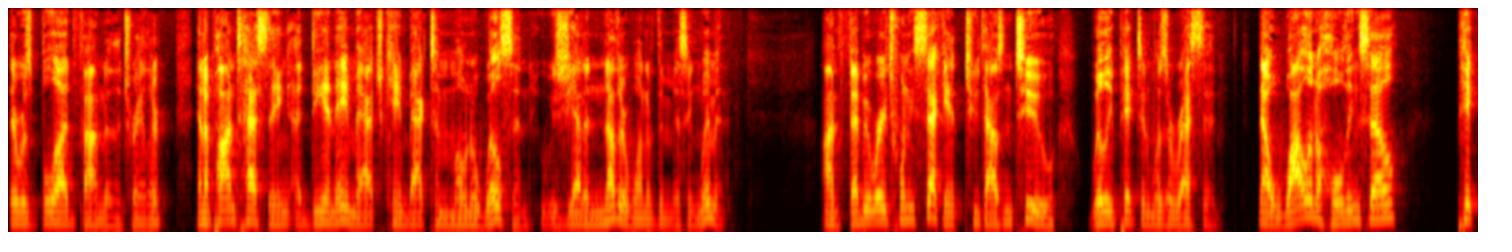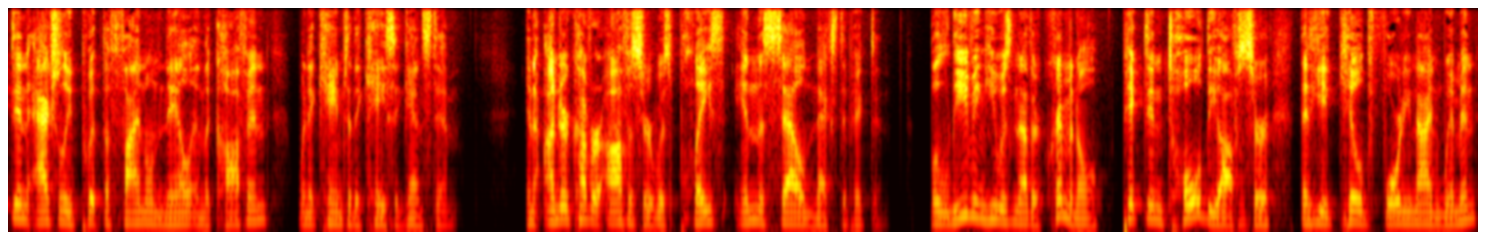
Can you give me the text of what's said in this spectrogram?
there was blood found in the trailer. And upon testing, a DNA match came back to Mona Wilson, who was yet another one of the missing women. On February 22nd, 2002, Willie Pickton was arrested. Now, while in a holding cell, Pickton actually put the final nail in the coffin when it came to the case against him. An undercover officer was placed in the cell next to Pickton. Believing he was another criminal, Pickton told the officer that he had killed 49 women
